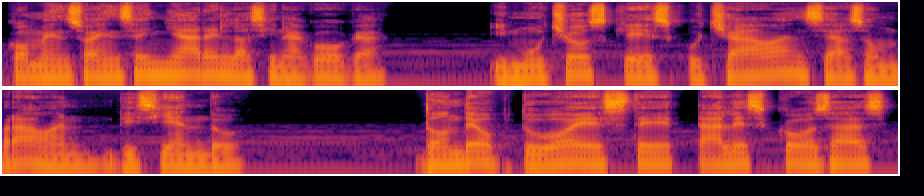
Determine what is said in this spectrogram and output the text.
comenzó a enseñar en la sinagoga, y muchos que escuchaban se asombraban, diciendo, ¿Dónde obtuvo éste tales cosas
